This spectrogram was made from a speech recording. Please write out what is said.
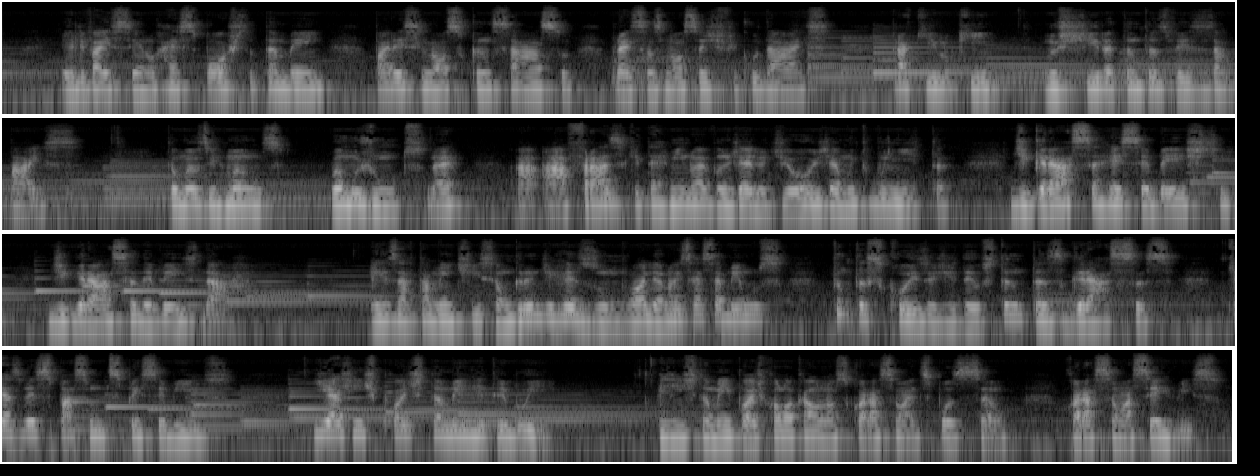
Ele vai sendo resposta também para esse nosso cansaço, para essas nossas dificuldades, para aquilo que nos tira tantas vezes a paz. Então, meus irmãos, vamos juntos, né? A, a frase que termina o evangelho de hoje é muito bonita. De graça recebeste de graça deveis dar. É exatamente isso, é um grande resumo. Olha, nós recebemos tantas coisas de Deus, tantas graças, que às vezes passam despercebidos. E a gente pode também retribuir. A gente também pode colocar o nosso coração à disposição, coração a serviço.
